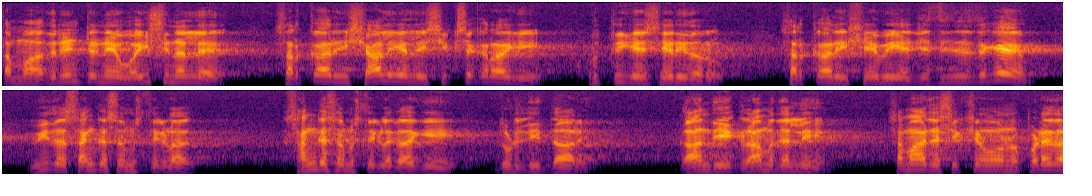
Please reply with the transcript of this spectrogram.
ತಮ್ಮ ಹದಿನೆಂಟನೇ ವಯಸ್ಸಿನಲ್ಲೇ ಸರ್ಕಾರಿ ಶಾಲೆಯಲ್ಲಿ ಶಿಕ್ಷಕರಾಗಿ ವೃತ್ತಿಗೆ ಸೇರಿದರು. ಸರ್ಕಾರಿ ಸೇವೆಯ ಜೊತೆ ಜೊತೆಗೆ ವಿವಿಧ ಸಂಘ ಸಂಸ್ಥೆಗಳ, ಸಂಘ ಸಂಸ್ಥೆಗಳಿಗಾಗಿ ದುಡಿದಿದ್ದಾರೆ. ಗಾಂಧಿ ಗ್ರಾಮದಲ್ಲಿ ಸಮಾಜ ಶಿಕ್ಷಣವನ್ನು ಪಡೆದ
